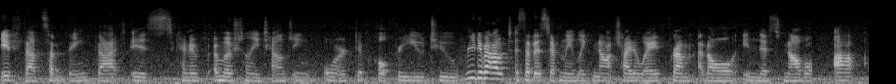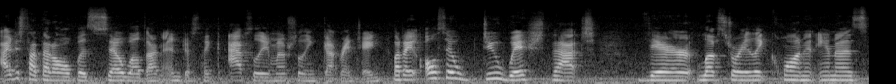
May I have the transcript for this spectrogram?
if that's something that is kind of emotionally challenging or difficult for you to read about, as that is definitely like not shied away from at all in this novel. Uh, I just thought that all was so well done and just like absolutely emotionally gut wrenching. But I also do wish that their love story, like Quan and Anna's,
